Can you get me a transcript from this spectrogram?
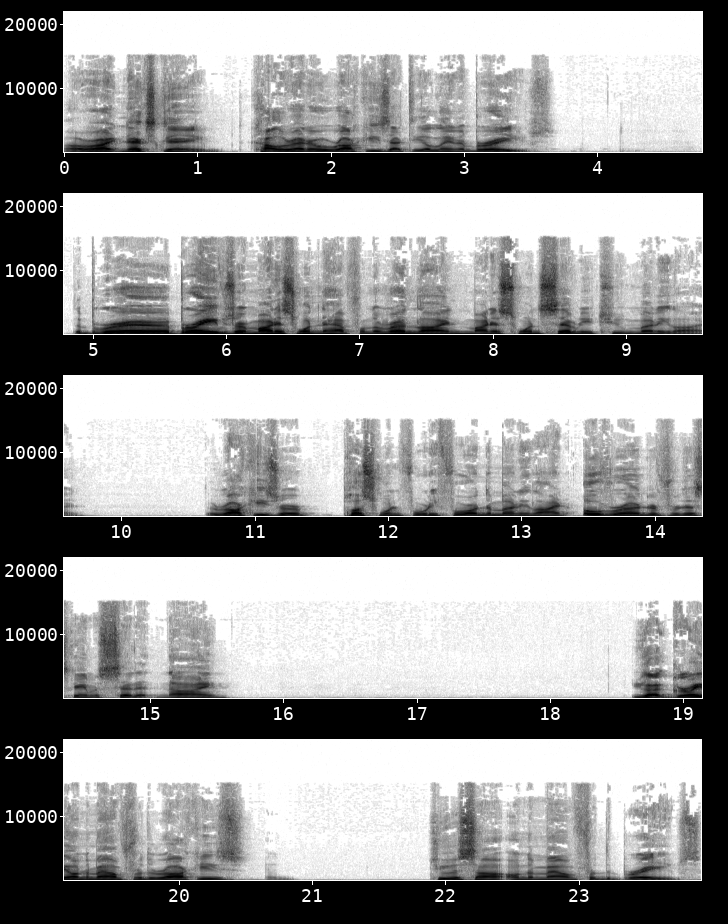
All right, next game: Colorado Rockies at the Atlanta Braves. The Bra- Braves are minus one and a half on the run line, minus 172 money line. The Rockies are plus 144 on the money line. Over under for this game is set at nine. You got Gray on the mound for the Rockies Toussaint on the mound for the Braves.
